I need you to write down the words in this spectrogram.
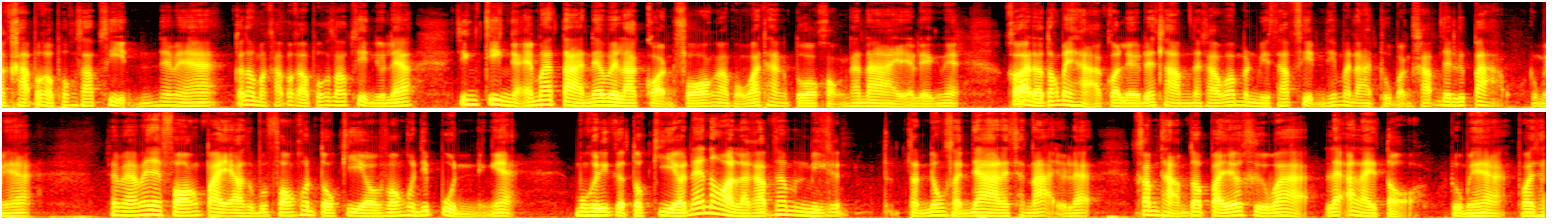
บังคับประกับพวกทรัพย์สินใช่ไหมฮะก็ต้องบังคับประกับพวกทรัพย์สินอยู่แล้ว จริงๆอะไอ้มาตราเนี่ยเวลาก่อนฟ้องอะผมว่าทางตัวของทนายอะไรเนี่ยเขาอาจจะต้องไปหาก่อนเร็วด้วยซ้ำนะครับว่ามันมีทรัพย์สินที่มันอาจถูกบังคับได้หรือเปล่าถูกไหมฮะ ใช่ไหมไม่ใช่ฟ้องไปเอาสมมติฟ้องคนโตเกียว ฟ้องคนญี่ปุ่นอย่างเงี้ยมูลคดีเกิดโตเกียวแน่นอนแหละครับ ถ้ามันมีสัญญงสัญญาอะไรชนะอยู่แล้วคำถามต่อไปก็คือว่าและอะไรต่อถูกไหมฮะพอช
